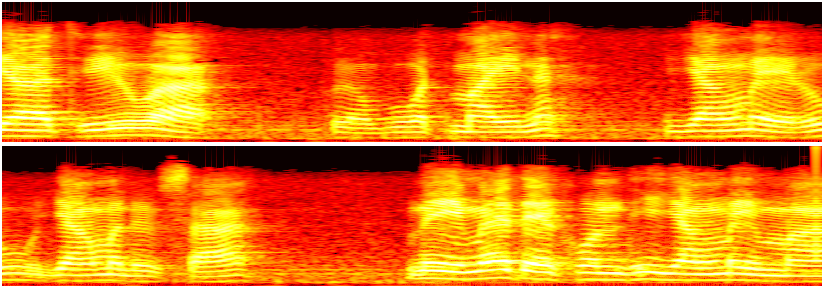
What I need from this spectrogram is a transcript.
อย่าถือว่าเพื่อบวชใหม่นะ ยังไม่รู้ยังไม่ศึกษา นี่แม้แต่คนที่ยังไม่มา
